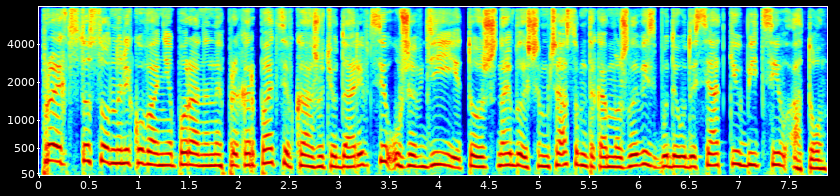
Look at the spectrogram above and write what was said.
Проект стосовно лікування поранених прикарпатців кажуть ударівці уже в дії. Тож найближчим часом така можливість буде у десятків бійців АТО.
